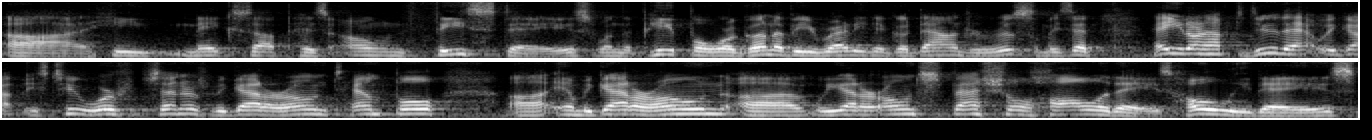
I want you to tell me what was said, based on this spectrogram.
uh, he makes up his own feast days when the people were going to be ready to go down to Jerusalem. He said, Hey, you don't have to do that. We got these two worship centers, we got our own temple, uh, and we got our own, uh, we got our own special holidays, holy days.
